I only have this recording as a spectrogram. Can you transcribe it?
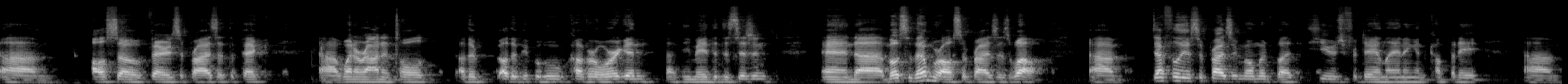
Um, also very surprised at the pick. Uh, went around and told other other people who cover Oregon that he made the decision, and uh, most of them were all surprised as well. Um, definitely a surprising moment, but huge for Dan Lanning and company. Um,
